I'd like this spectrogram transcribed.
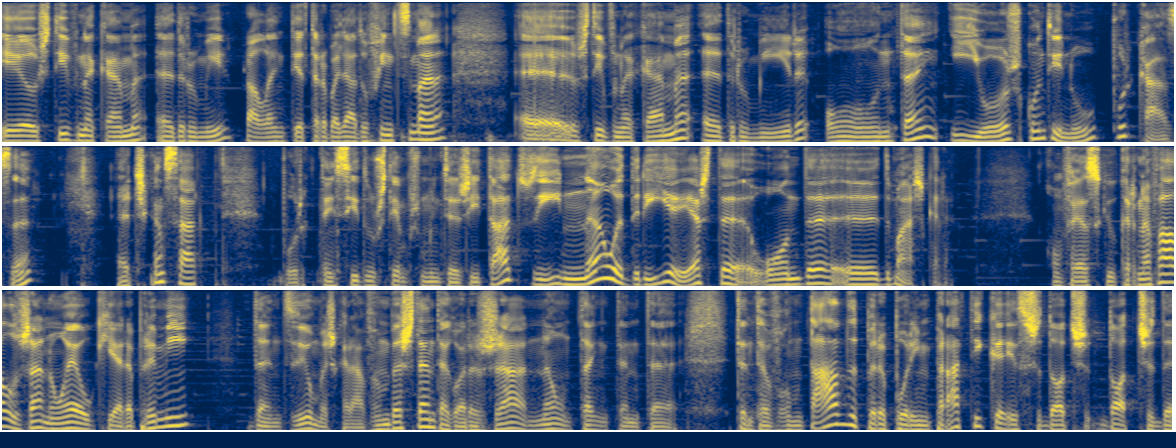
Eu estive na cama a dormir, para além de ter trabalhado o fim de semana, uh, estive na cama a dormir ontem e hoje continuo por casa a descansar. Porque tem sido uns tempos muito agitados e não aderi a esta onda uh, de máscara. Confesso que o carnaval já não é o que era para mim, de antes eu mascarava-me bastante, agora já não tenho tanta, tanta vontade para pôr em prática esses dotes, dotes da,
